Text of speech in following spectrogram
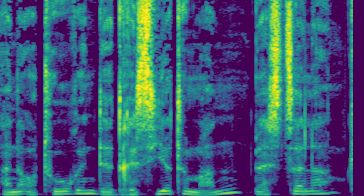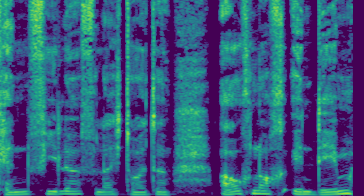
eine Autorin, der dressierte Mann, Bestseller, kennen viele vielleicht heute auch noch, in dem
